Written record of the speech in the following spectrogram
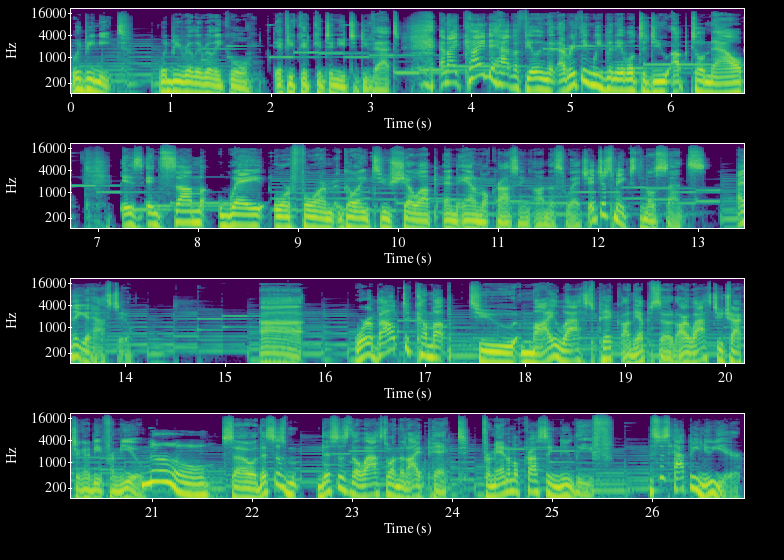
would be neat. Would be really, really cool if you could continue to do that. And I kind of have a feeling that everything we've been able to do up till now is in some way or form going to show up in Animal Crossing on the Switch. It just makes the most sense. I think it has to. Uh, we're about to come up to my last pick on the episode. Our last two tracks are going to be from you. No. So this is this is the last one that I picked from Animal Crossing New Leaf. This is Happy New Year.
